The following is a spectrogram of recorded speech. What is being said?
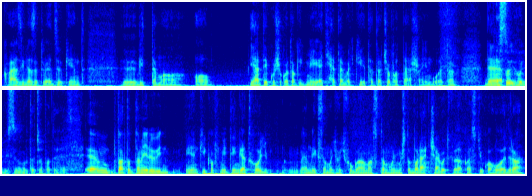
kvázi vezetőedzőként vittem a, a játékosokat, akik még egy hete vagy két hete csapattársaim voltak. De Ezt hogy, hogy viszonyult a csapat ehhez? Tartottam egy rövid ilyen kick-off meetinget, hogy emlékszem, hogy hogy fogalmaztam, hogy most a barátságot felakasztjuk a holdra,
